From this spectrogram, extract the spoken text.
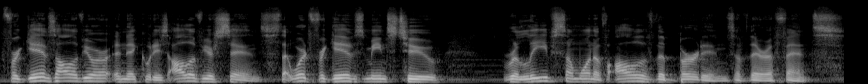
Forgives all of your iniquities, all of your sins. That word forgives means to relieve someone of all of the burdens of their offense.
